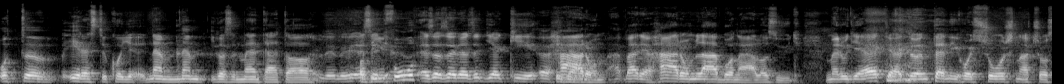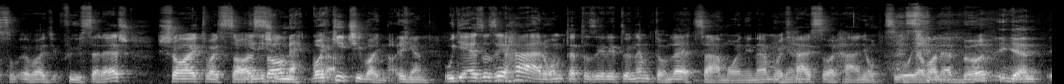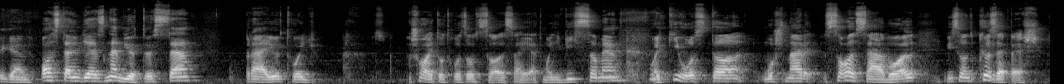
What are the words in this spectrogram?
ott éreztük, hogy nem, nem igazán ment át a, ez az egy, info. Ez azért ez egy ilyen ké, három, várjál, három lábon áll az ügy. Mert ugye el kell dönteni, hogy sós, nachos vagy fűszeres, sajt vagy Igen, szalsza, vagy kicsi vagy nagy. Igen. Ugye ez azért három, tehát azért itt nem tudom, lehet számolni, nem? Hogy Igen. hányszor hány opciója van ebből. Igen, igen. Aztán ugye ez nem jött össze, rájött, hogy sajtot hozott szalszáját, majd visszament, majd kihozta most már szalszával, viszont közepes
